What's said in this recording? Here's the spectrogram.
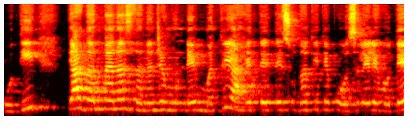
होती. त्या दरम्यानच धनंजय मुंडे मंत्री आहेत ते ते सुद्धा तिथे पोहोचलेले होते.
